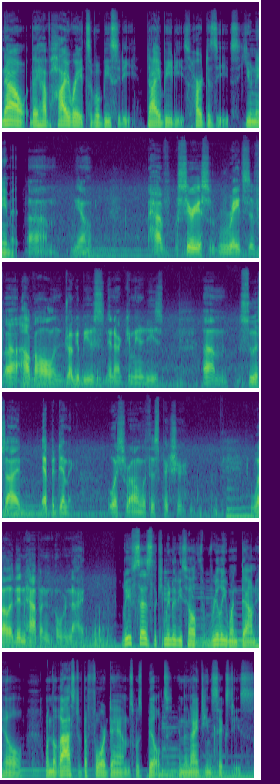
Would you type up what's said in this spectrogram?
Now they have high rates of obesity, diabetes, heart disease, you name it. you know, have serious rates of uh, alcohol and drug abuse in our communities, um, suicide epidemic. What's wrong with this picture? Well, it didn't happen overnight. Leaf says the community's health really went downhill when the last of the four dams was built in the 1960s.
